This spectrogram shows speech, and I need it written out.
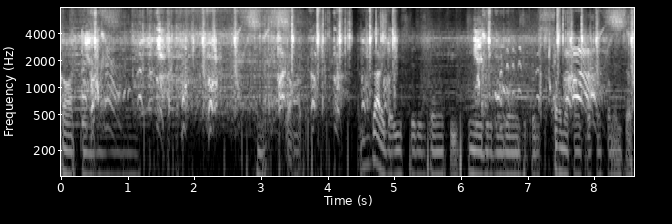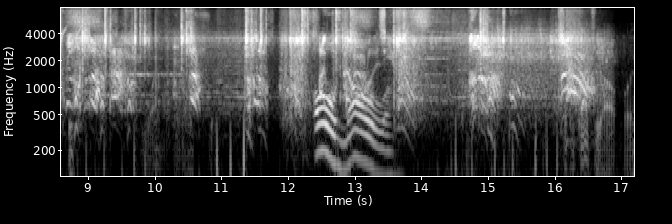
God damn. You gotta get used to this game if you need to be going because it's so much more different from Injustice. Oh no! Got you out, boy.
